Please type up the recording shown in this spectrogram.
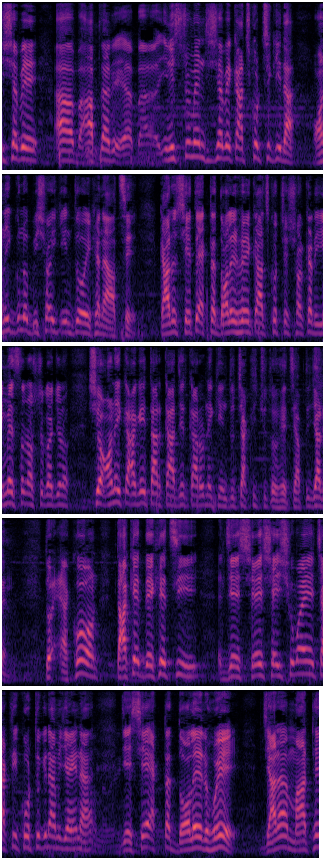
হিসেবে আপনার ইনস্ট্রুমেন্ট হিসেবে কাজ করছে কিনা, অনেকগুলো বিষয় কিন্তু এখানে আছে। কারণ সে তো একটা দলের হয়ে কাজ করছে, সরকারের ইমেজটা নষ্ট করার জন্য। সে অনেক আগে তার কাজের কারণে কিন্তু চাকরিচ্যুত হয়েছে, আপনি জানেন। তো এখন তাকে দেখেছি যে সে সেই সময়ে চাকরি করতো কিনা আমি জানি না, যে সে একটা দলের হয়ে যারা মাঠে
